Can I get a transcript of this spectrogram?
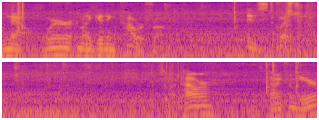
Now, where am I getting power from? Is the question. So my power coming from here,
